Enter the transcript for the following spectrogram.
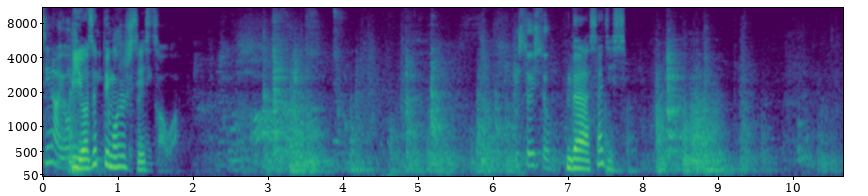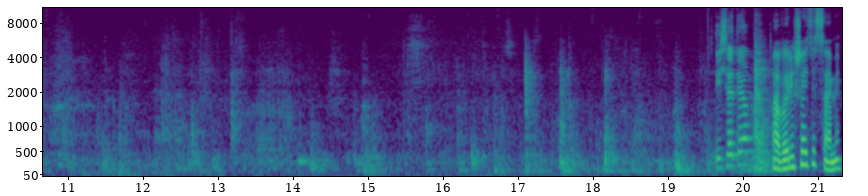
Joosep, ты можешь сесть. Да, садись. А вы решайте сами.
